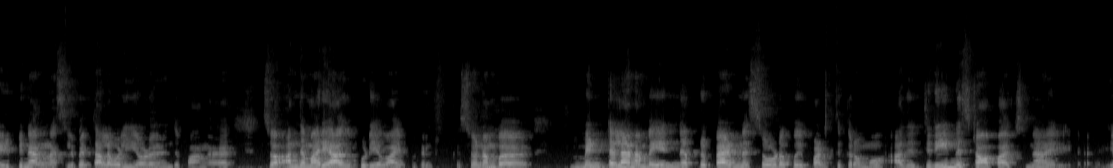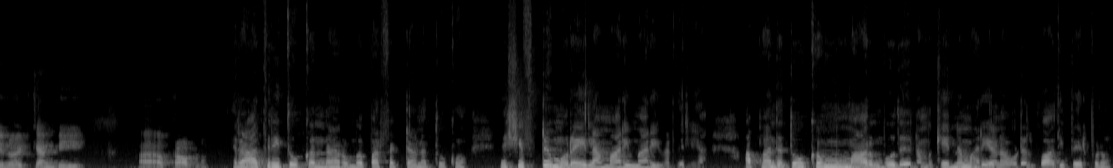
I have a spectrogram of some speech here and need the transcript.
எழுப்பினாங்கன்னா சில பேர் தலைவலியோடு எழுந்துப்பாங்க. ஸோ அந்த மாதிரி ஆகக்கூடிய வாய்ப்புகள் இருக்குது ஸோ நம்ம மென்டலாக நம்ம என்ன ப்ரிப்பேர்ட்னஸோடு போய் படுத்துக்கிறோமோ அது திடீர்னு ஸ்டாப் ஆச்சுன்னா you know it can be a problem ராத்திரி தூக்கம்தான் ரொம்ப பர்ஃபெக்டான தூக்கம். இந்த ஷிஃப்ட்டு முறையெல்லாம் மாறி மாறி வருது இல்லையா? அப்போ அந்த தூக்கமும் மாறும்போது நமக்கு என்ன மாதிரியான உடல் பாதிப்பு ஏற்படும்?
